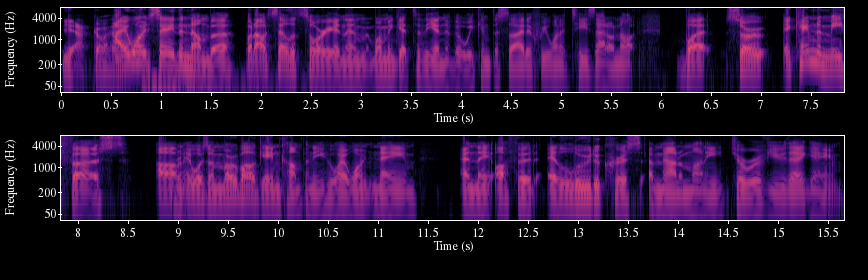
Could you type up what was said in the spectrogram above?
Yeah. Go ahead. I won't say the number, but I'll tell the story, and then when we get to the end of it, we can decide if we want to tease that or not. But so it came to me first. Um, Right. It was a mobile game company who I won't name, and they offered a ludicrous amount of money to review their game.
